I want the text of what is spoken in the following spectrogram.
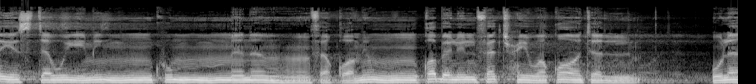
يستوي منكم من أنفق من قبل الفتح وقاتل. أولئك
